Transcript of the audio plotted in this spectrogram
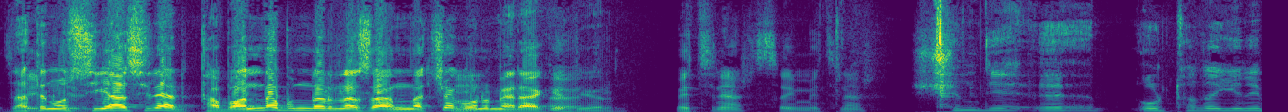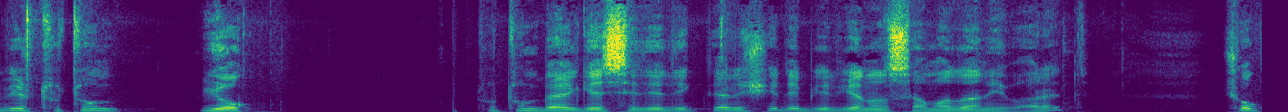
Zaten Bekleyelim. o siyasiler tabanda bunları nasıl anlatacak Hı. onu merak evet. ediyorum. Metiner, Sayın Metiner. Şimdi e, ortada yeni bir tutum yok. Tutum belgesi dedikleri şey de bir yanılsamadan ibaret. Çok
